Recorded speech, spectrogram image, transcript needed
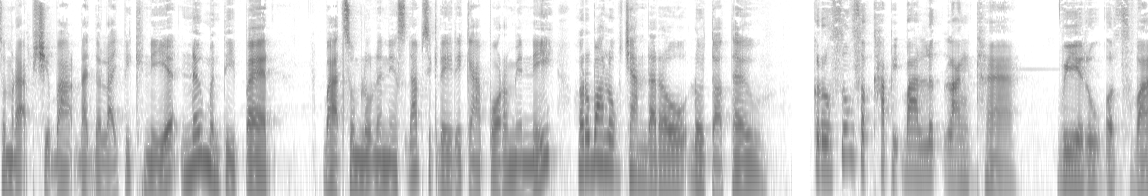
សម្រាប់ព្យាបាលដាច់ដោយឡែកពីគ្នានៅមន្ទីរពេទ្យបាទសូមលោកអ្នកនាងស្ដាប់សេចក្តីរាយការណ៍ព័ត៌មាននេះរបស់លោកច័ន្ទដារ៉ូដូចតទៅក្រសួងសុខាភិបាលលើកឡើងថាវីរុសអុតស្វា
